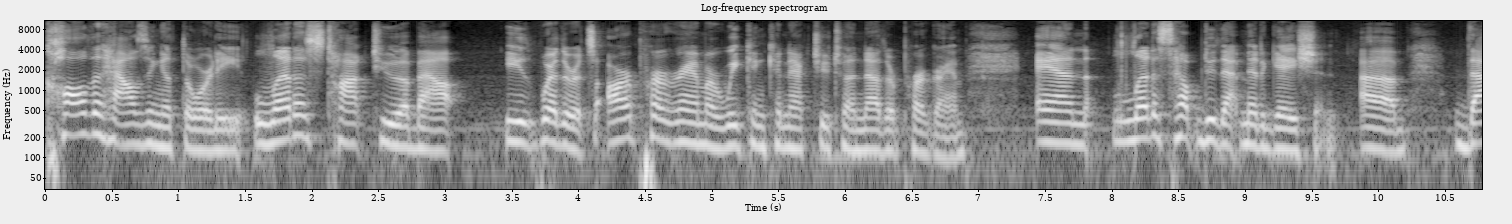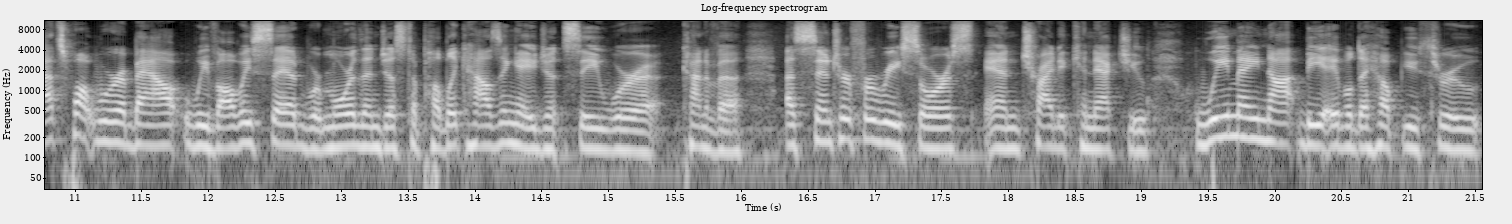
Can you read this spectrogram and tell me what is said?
call the housing authority. Let us talk to you about whether it's our program or we can connect you to another program and let us help do that mitigation. Um, that's what we're about. We've always said we're more than just a public housing agency. We're a, kind of a, a center for resource and try to connect you. We may not be able to help you through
